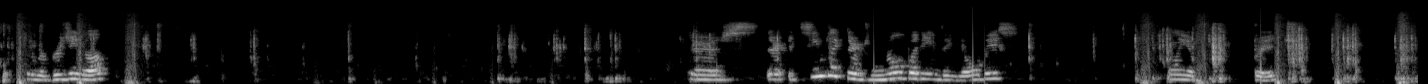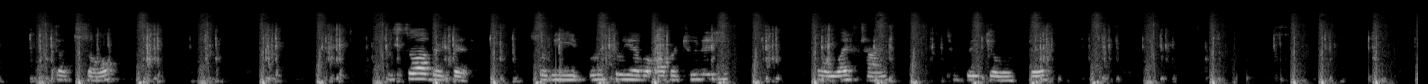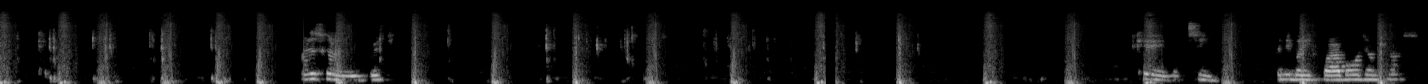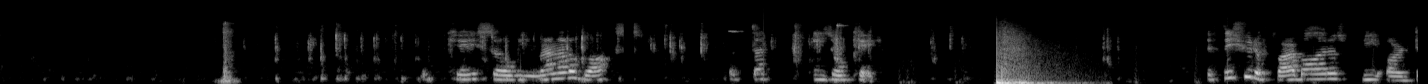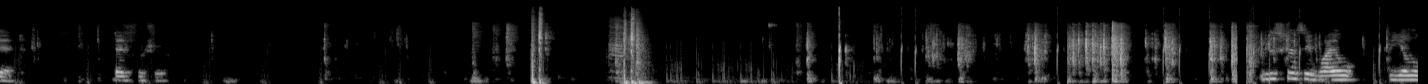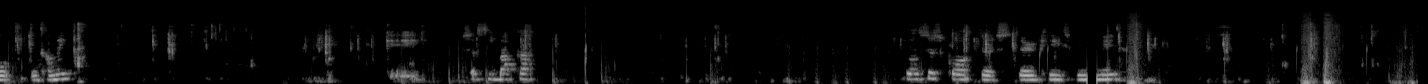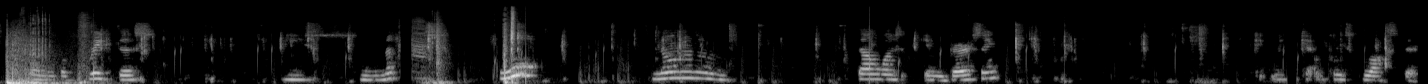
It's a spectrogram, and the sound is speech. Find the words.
Okay, we're bridging up. There's there it seems like there's nobody in the yellow base. Only a bridge. That's all. We still have their bed. So we literally have an opportunity for a lifetime to break yellow's bed. I'm just gonna move bridge. Okay, let's see. If anybody fireball jumps us. Okay, so we ran out of blocks, but that is okay. If they shoot a fireball at us, we are dead. Dead for sure. I'm just gonna say while the yellow incoming. Okay, Sasibaka. Let's just go up the staircase we made. Oh my god, break this. These nuts. Whoa! No, no, no, no. That was embarrassing. Okay, we can't place blocks there.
